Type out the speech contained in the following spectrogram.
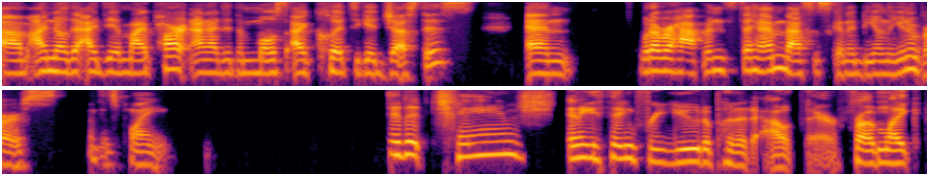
Um, I know that I did my part and I did the most I could to get justice. And whatever happens to him, that's just gonna be on the universe at this point did it change anything for you to put it out there? From like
